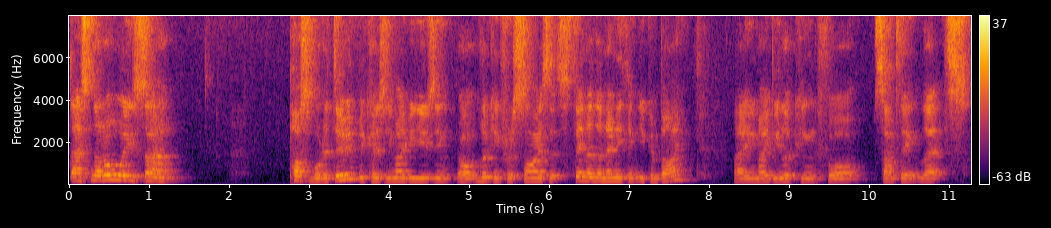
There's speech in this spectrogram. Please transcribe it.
That's not always uh, possible to do because you may be using or looking for a size that's thinner than anything you can buy. Uh, you may be looking for something that's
